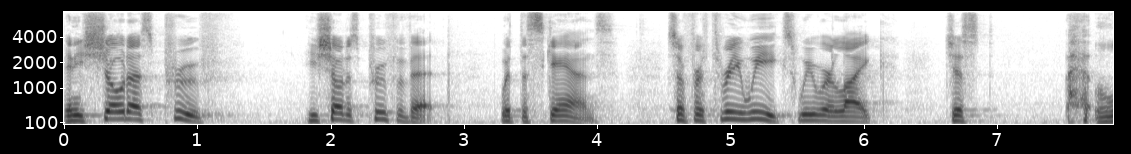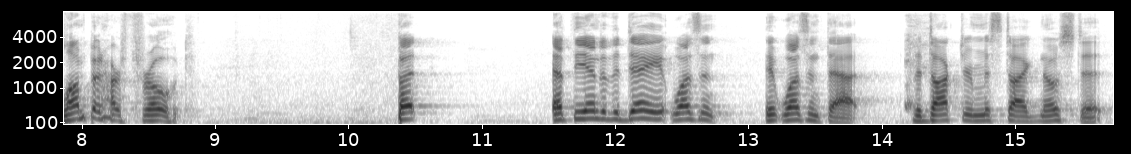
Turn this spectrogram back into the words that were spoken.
And he showed us proof. He showed us proof of it with the scans. So for three weeks, we were like just lump in our throat. But at the end of the day, it wasn't, it wasn't that. The doctor misdiagnosed it.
